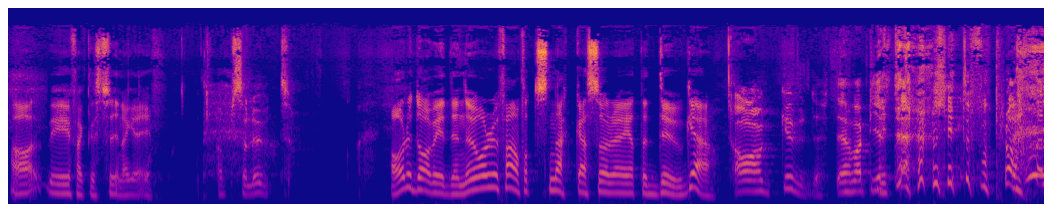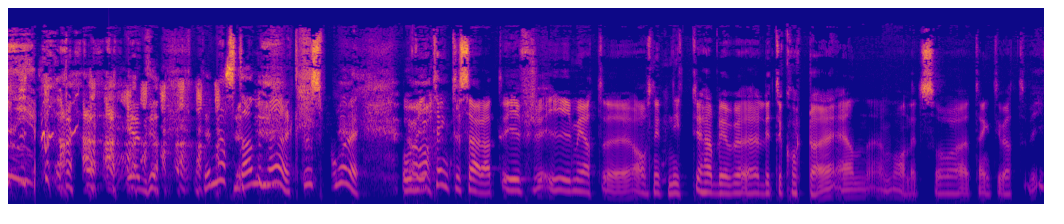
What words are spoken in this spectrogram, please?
Ja. det är faktiskt fina grejer. Absolut. Ja du David, nu har du fan fått snacka så det heter duga. Ja, gud. Det har varit jättehärligt att få prata lite. det, det är nästan märktes på dig. Och Ja. vi tänkte så här att i, i och med att eh, avsnitt 90 här blev eh, lite kortare än, vanligt så tänkte vi att vi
